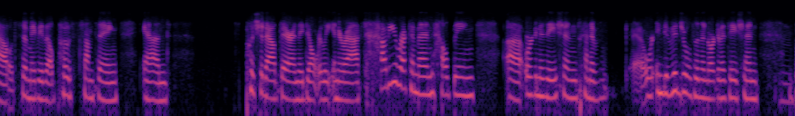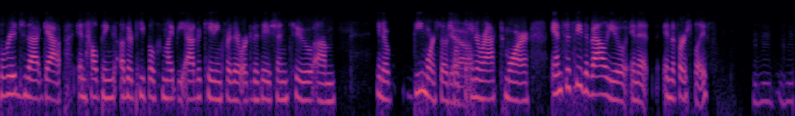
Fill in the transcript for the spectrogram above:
out. So maybe they'll post something and push it out there and they don't really interact. How do you recommend helping uh, organizations kind of or individuals in an organization mm-hmm. bridge that gap in helping other people who might be advocating for their organization to um, you know, be more social, yeah. to interact more, and to see the value in it in the first place. Mm-hmm, mm-hmm.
